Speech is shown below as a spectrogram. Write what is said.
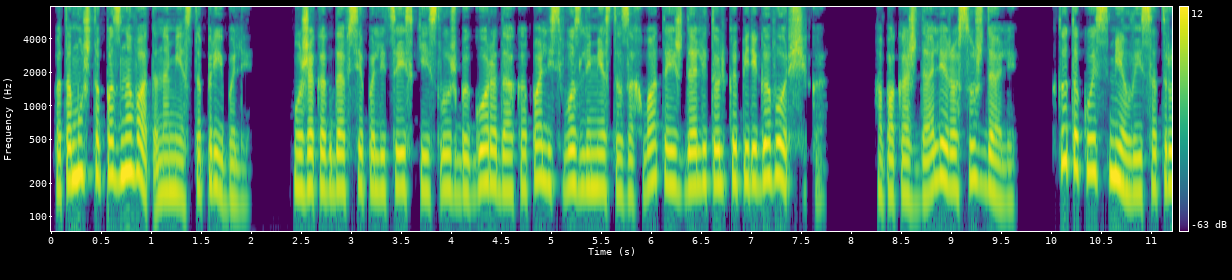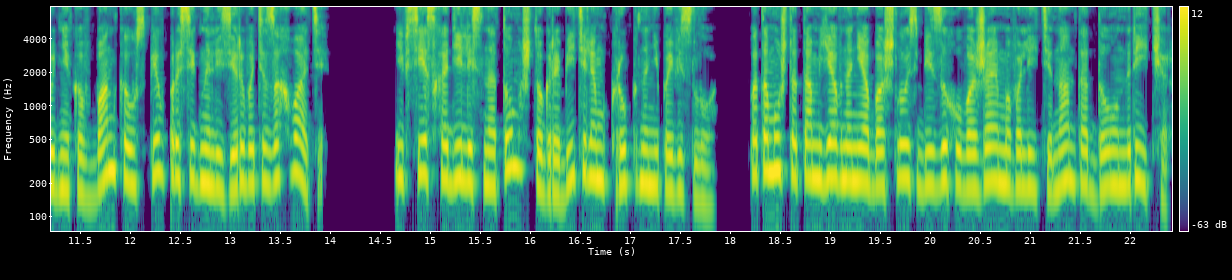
потому что поздновато на место прибыли. Уже когда все полицейские службы города окопались возле места захвата и ждали только переговорщика. А пока ждали, рассуждали, кто такой смелый из сотрудников банка успел просигнализировать о захвате. И все сходились на том, что грабителям крупно не повезло, потому что там явно не обошлось без их уважаемого лейтенанта Доун Ричер.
